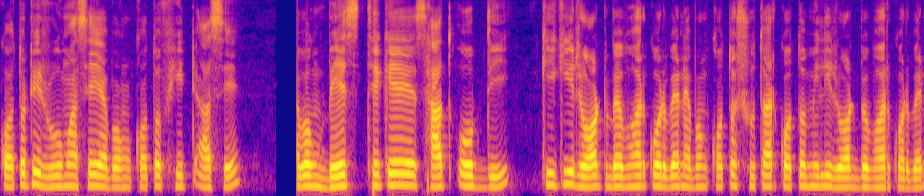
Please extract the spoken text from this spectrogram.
কতটি রুম আছে এবং কত ফিট আছে এবং বেস থেকে সাত অবধি কি কি রড ব্যবহার করবেন এবং কত সুতার, কত মিলি রড ব্যবহার করবেন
